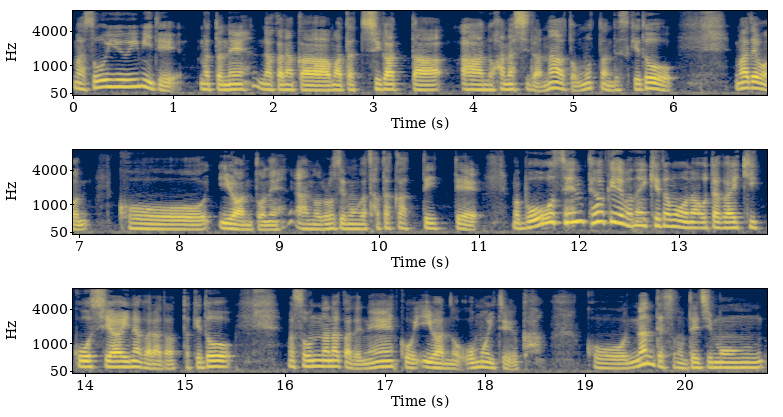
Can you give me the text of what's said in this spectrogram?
まあ、そういう意味で、またね、なかなかまた違った、あの話だなと思ったんですけど、まあでも、こう、イワンとね、あの、ロゼモンが戦っていって、まあ、防戦ってわけではないけども、なお互い拮抗し合いながらだったけど、まあ、そんな中でね、こう、イワンの思いというか、こう、なんでそのデジモン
